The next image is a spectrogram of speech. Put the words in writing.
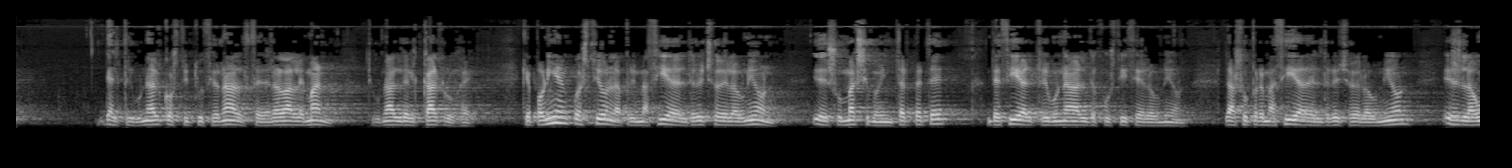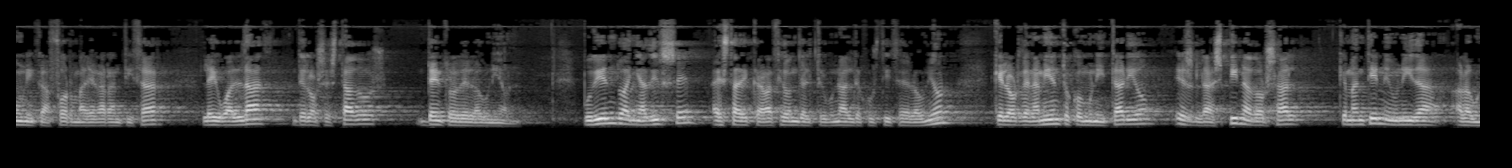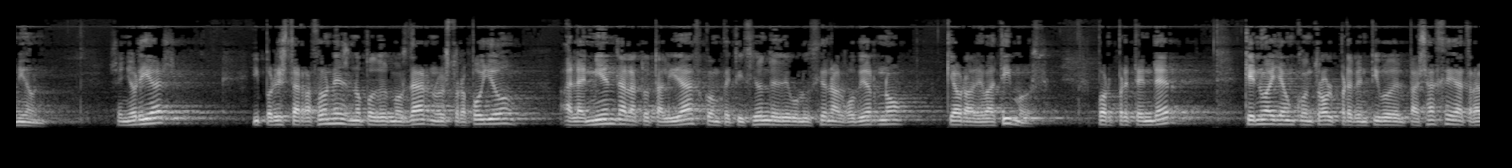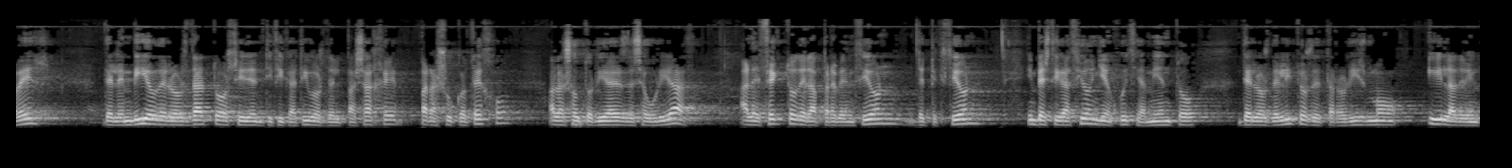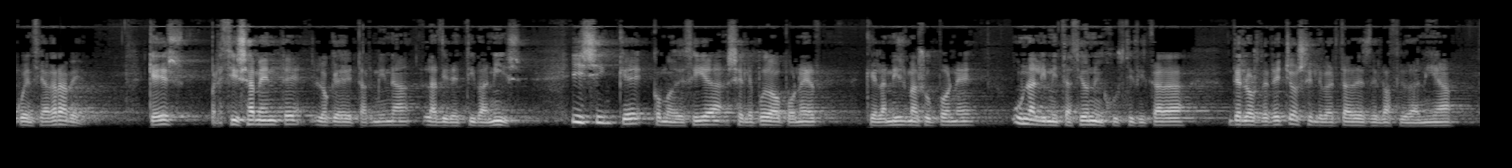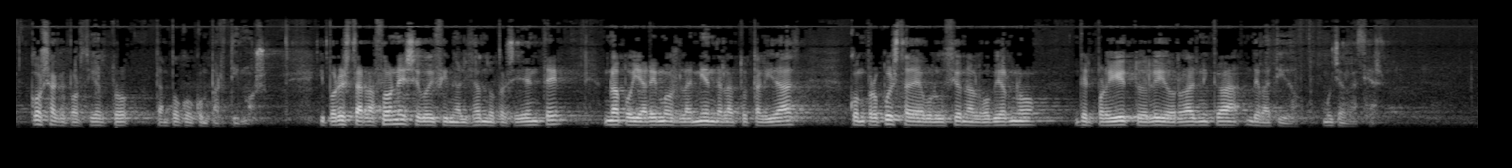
del Tribunal Constitucional Federal Alemán, Tribunal del Karlsruhe, que ponía en cuestión la primacía del derecho de la Unión y de su máximo intérprete, decía el Tribunal de Justicia de la Unión, la supremacía del derecho de la Unión es la única forma de garantizar la igualdad de los Estados dentro de la Unión, pudiendo añadirse a esta declaración del Tribunal de Justicia de la Unión que el ordenamiento comunitario es la espina dorsal que mantiene unida a la Unión. Señorías, y por estas razones no podemos dar nuestro apoyo a la enmienda a la totalidad con petición de devolución al Gobierno que ahora debatimos, por pretender que no haya un control preventivo del pasaje a través del envío de los datos identificativos del pasaje para su cotejo a las autoridades de seguridad, al efecto de la prevención, detección, investigación y enjuiciamiento de los delitos de terrorismo y la delincuencia grave, que es precisamente lo que determina la directiva NIS, y sin que, como decía, se le pueda oponer que la misma supone una limitación injustificada de los derechos y libertades de la ciudadanía, cosa que, por cierto, tampoco compartimos. Y por estas razones, y voy finalizando, presidente, no apoyaremos la enmienda a la totalidad con propuesta de evolución al Gobierno del proyecto de ley orgánica debatido. Muchas gracias.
